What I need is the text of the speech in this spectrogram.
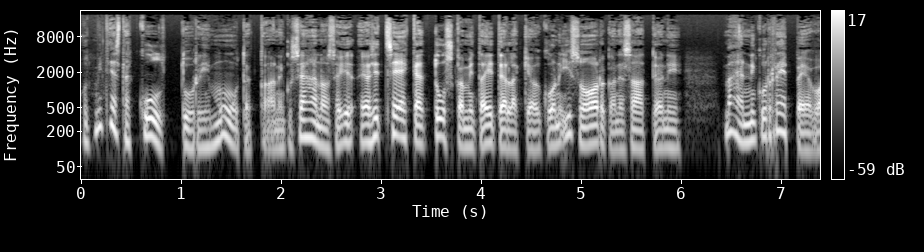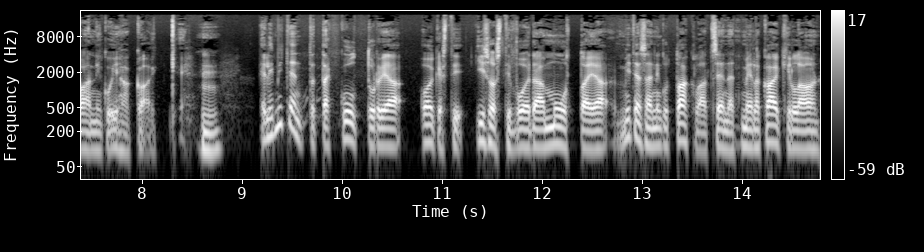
Mutta miten sitä kulttuuria muutetaan? Niin sehän on se, ja sitten se ehkä tuska, mitä itselläkin on, kun on iso organisaatio, niin mä en niin kuin repee vaan niin kuin ihan kaikkea. Hmm. Eli miten tätä kulttuuria oikeasti isosti voidaan muuttaa ja miten sä niin kuin taklaat sen, että meillä kaikilla on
